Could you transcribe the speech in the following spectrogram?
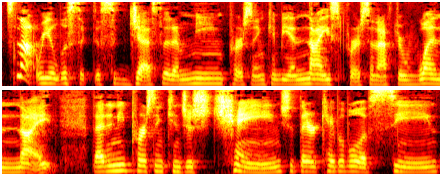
It's not realistic to suggest that a mean person can be a nice person after one night, that any person can just change, that they're capable of seeing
